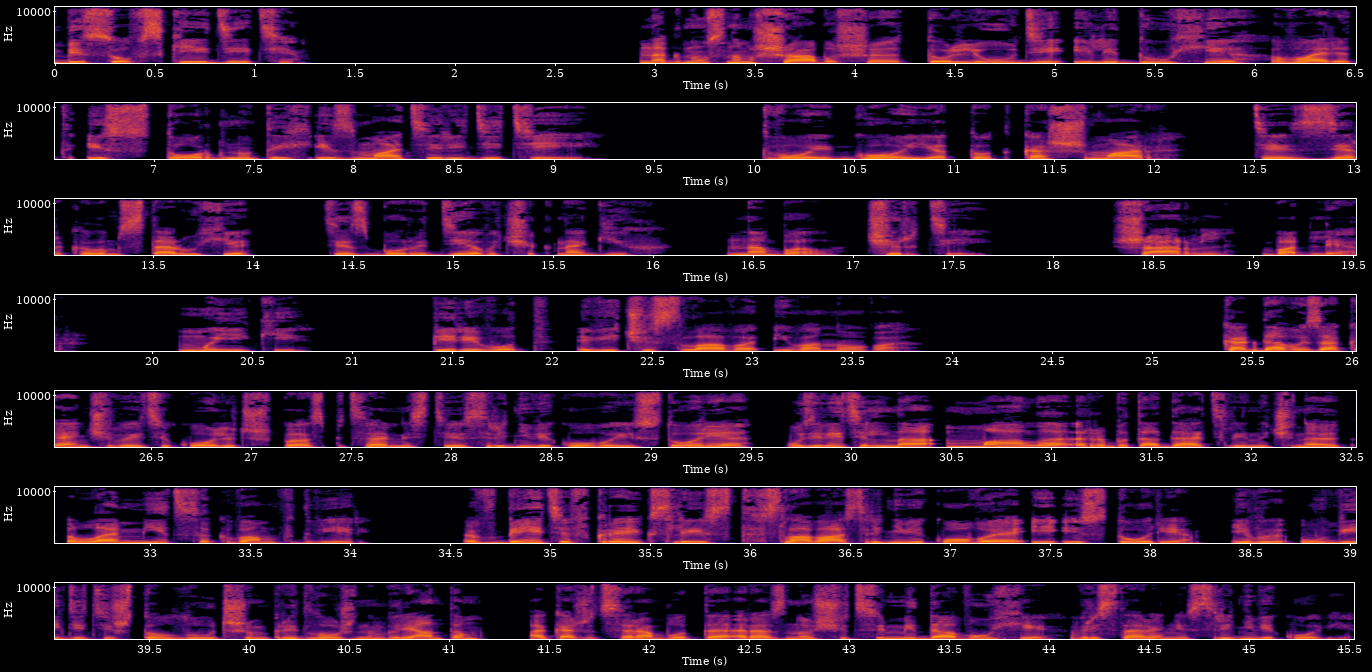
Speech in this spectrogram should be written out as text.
Бесовские дети. На гнусном шабаше то люди или духи варят исторгнутых из матери детей. Твой Гойя тот кошмар, те с зеркалом старухи, те сборы девочек ногих, на бал чертей. Шарль Бадлер. Маяки. Перевод Вячеслава Иванова. Когда вы заканчиваете колледж по специальности средневековая история, удивительно мало работодателей начинают ломиться к вам в дверь. Вбейте в Craigslist слова «средневековая» и «история», и вы увидите, что лучшим предложенным вариантом окажется работа разносчицы медовухи в ресторане Средневековья.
